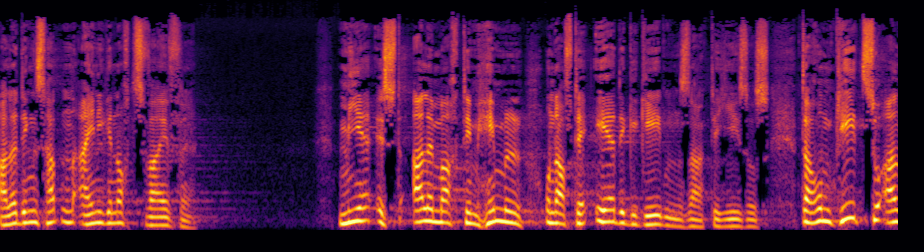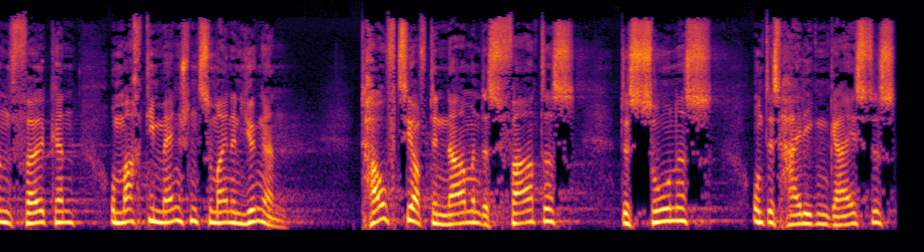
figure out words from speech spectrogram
Allerdings hatten einige noch Zweifel. Mir ist alle Macht im Himmel und auf der Erde gegeben, sagte Jesus. Darum geht zu allen Völkern und macht die Menschen zu meinen Jüngern. Tauft sie auf den Namen des Vaters, des Sohnes und des Heiligen Geistes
